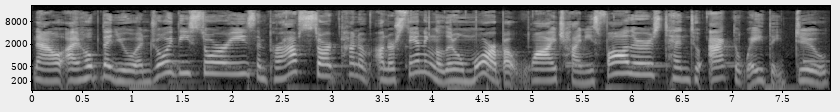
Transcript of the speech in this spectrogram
Now, I hope that you enjoyed these stories and perhaps start kind of understanding a little more about why Chinese fathers tend to act the way they do.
